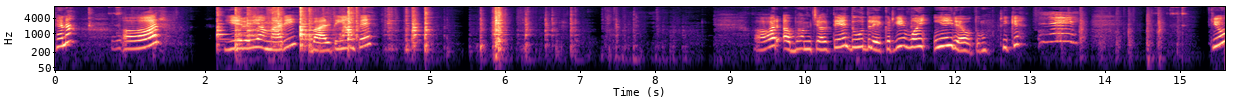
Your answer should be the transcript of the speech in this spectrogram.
है ना? और ये रही हमारी बाल्टी यहाँ पे। और अब हम चलते हैं दूध लेकर के वहीं यहीं रहो तुम ठीक है? क्यों?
